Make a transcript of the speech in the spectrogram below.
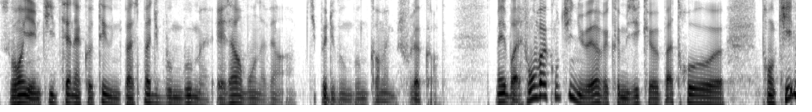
Souvent, il y a une petite scène à côté où il ne passe pas du boom boom, et là, bon, on avait un petit peu du boom boom quand même, je vous l'accorde. Mais bref, on va continuer avec la musique euh, pas trop euh, tranquille.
